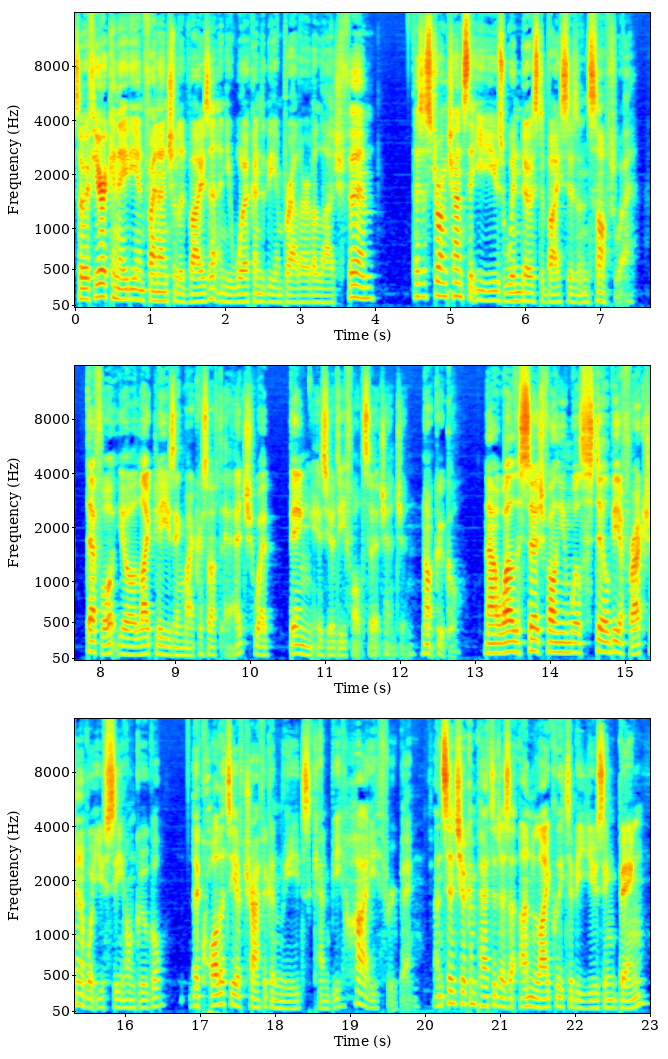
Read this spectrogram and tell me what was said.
So, if you're a Canadian financial advisor and you work under the umbrella of a large firm, there's a strong chance that you use Windows devices and software. Therefore, you're likely using Microsoft Edge, where Bing is your default search engine, not Google. Now, while the search volume will still be a fraction of what you see on Google, the quality of traffic and leads can be high through Bing. And since your competitors are unlikely to be using Bing,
